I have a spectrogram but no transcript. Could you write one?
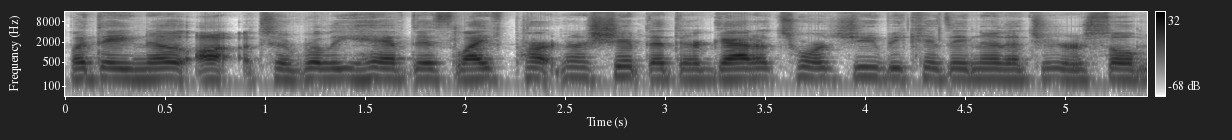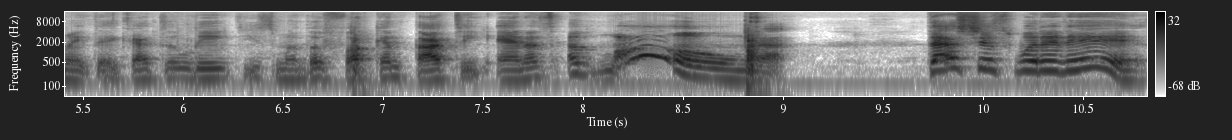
But they know uh, to really have this life partnership that they're gathered towards you because they know that you're your soulmate. They got to leave these motherfucking Tatianas alone. That's just what it is.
